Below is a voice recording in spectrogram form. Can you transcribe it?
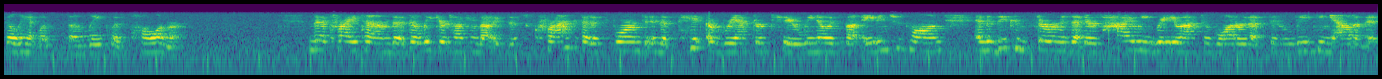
filling it with the leak with polymer? That's right. Um, the, the leak you're talking about is this crack that has formed in the pit of reactor 2. We know it's about 8 inches long, and the big concern is that there's highly radioactive water that's been leaking out of it.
